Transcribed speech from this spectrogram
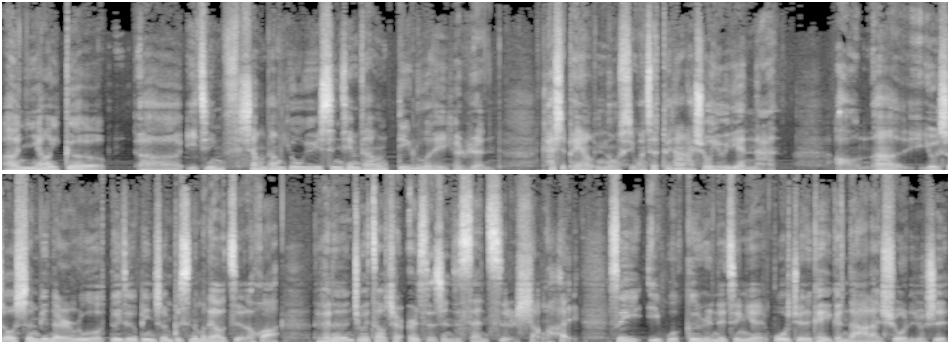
呃，你要一个呃已经相当忧郁、心情非常低落的一个人，开始培养运动习惯，这对他来说有一点难。哦，那有时候身边的人如果对这个病症不是那么了解的话，那可能就会造成二次甚至三次的伤害。所以以我个人的经验，我觉得可以跟大家来说的就是，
